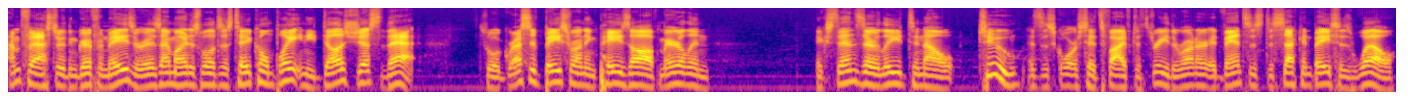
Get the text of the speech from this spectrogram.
I'm faster than Griffin Mazur is. I might as well just take home plate, and he does just that. So aggressive base running pays off. Maryland extends their lead to now two as the score sits five to three. The runner advances to second base as well.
